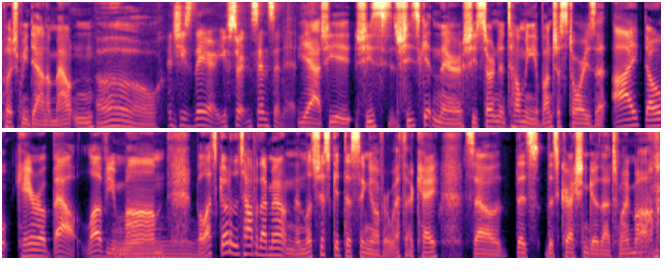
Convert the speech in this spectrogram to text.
push me down a mountain. Oh, And she's there. You've certain sense in it. Yeah, she she's she's getting there. She's starting to tell me a bunch of stories that I don't care about. Love you, mom. But let's go to the top of that mountain and let's just get this thing over with, okay? So this this correction goes out to my mom.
